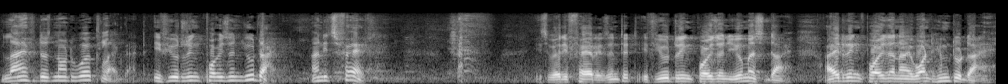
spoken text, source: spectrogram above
Life does not work like that. If you drink poison, you die, and it's fair. it's very fair, isn't it? If you drink poison, you must die. I drink poison, I want him to die.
